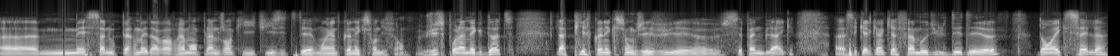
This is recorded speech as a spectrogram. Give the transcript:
euh, mais ça nous permet d'avoir vraiment plein de gens qui utilisent des moyens de connexion différents. Juste pour l'anecdote, la pire connexion que j'ai vue, et euh, c'est pas une blague, euh, c'est quelqu'un qui a fait un module DDE dans Excel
